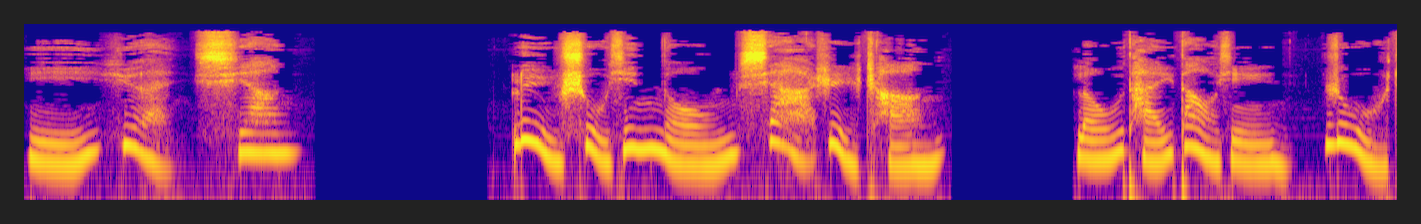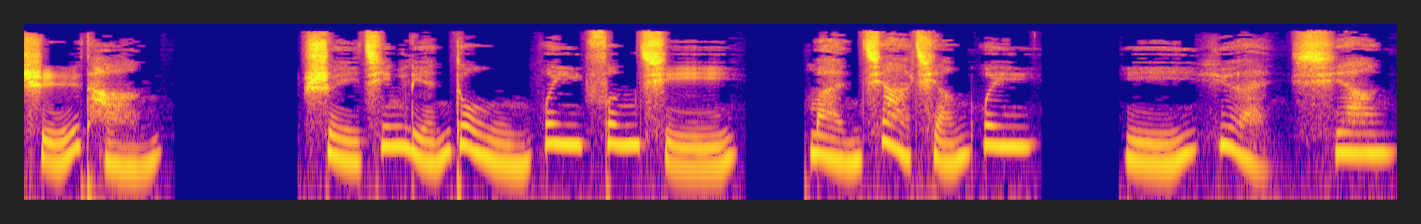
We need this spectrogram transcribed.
一院香，绿树阴浓夏日长，楼台倒影入池塘，水晶帘动微风起，满架蔷薇一院香。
